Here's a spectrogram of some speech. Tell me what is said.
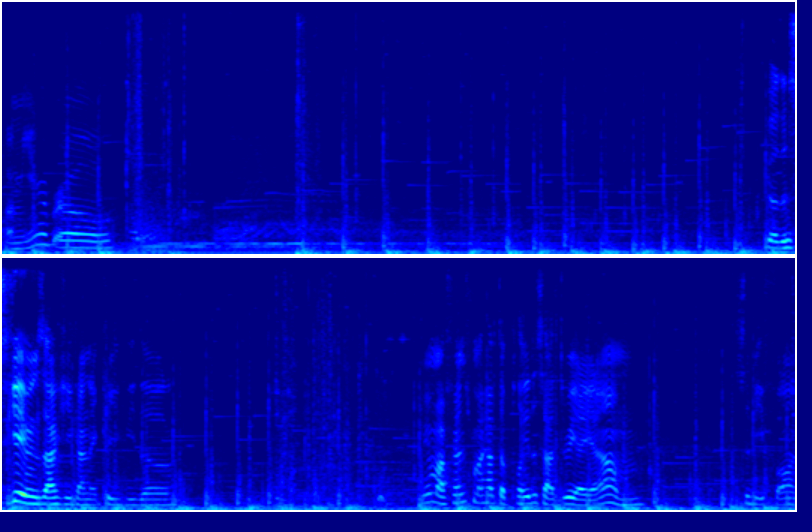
Come here, bro. Yo, this game is actually kind of creepy though. Me and my friends might have to play this at 3 a.m. This would be fun.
